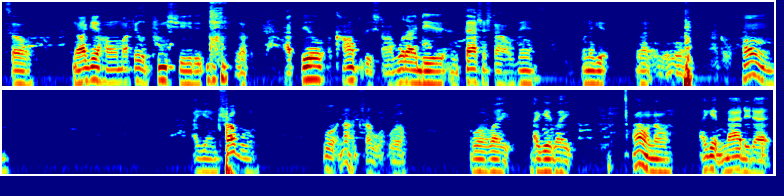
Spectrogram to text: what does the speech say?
So, you know, I get home, I feel appreciated. I feel accomplished on what I did in fashion style vans. When I get, when I, when I go home, I get in trouble. Well, not trouble. Well, well, like I get like, I don't know. I get mad at that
